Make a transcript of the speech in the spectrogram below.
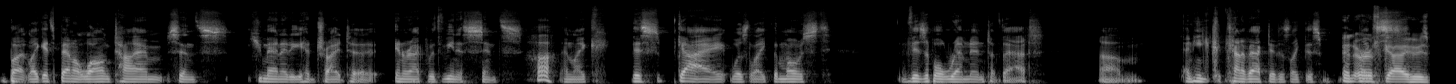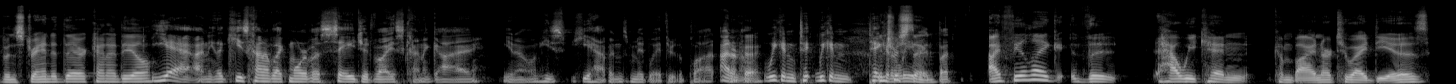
but like it's been a long time since humanity had tried to interact with Venus since. Huh. And like this guy was like the most visible remnant of that. Um, and he kind of acted as like this An like, Earth guy who's been stranded there, kind of deal. Yeah, I mean, like he's kind of like more of a sage advice kind of guy, you know. And he's he happens midway through the plot. I don't know. We can t- we can take it or leave Interesting. it, but I feel like the how we can combine our two ideas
